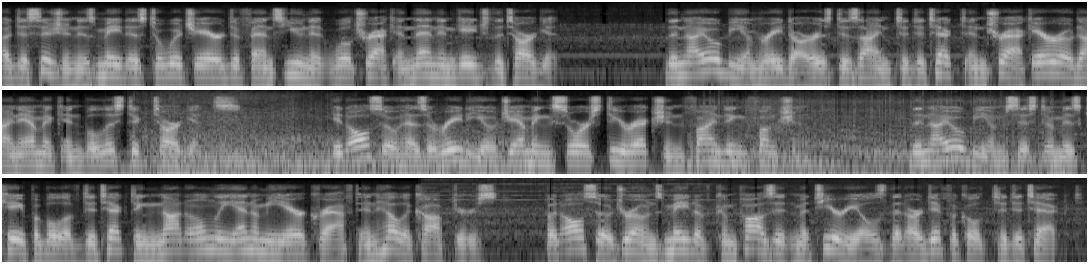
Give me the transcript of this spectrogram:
a decision is made as to which air defense unit will track and then engage the target. The niobium radar is designed to detect and track aerodynamic and ballistic targets. It also has a radio jamming source direction finding function. The niobium system is capable of detecting not only enemy aircraft and helicopters, but also drones made of composite materials that are difficult to detect.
